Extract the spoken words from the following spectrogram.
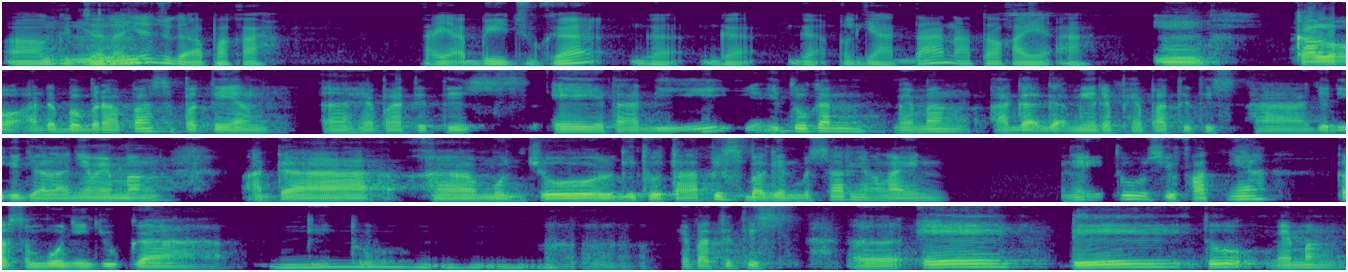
uh, gejalanya juga apakah kayak B juga nggak nggak nggak kelihatan atau kayak A? Hmm. Kalau ada beberapa seperti yang uh, hepatitis E tadi, ya itu kan memang agak-agak mirip hepatitis A. Jadi gejalanya memang ada uh, muncul gitu. Tapi sebagian besar yang lainnya itu sifatnya tersembunyi juga gitu. Uh, hepatitis uh, E, D itu memang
